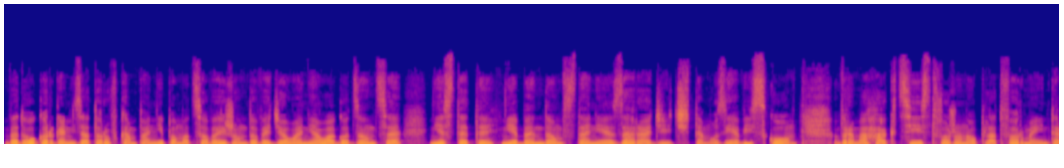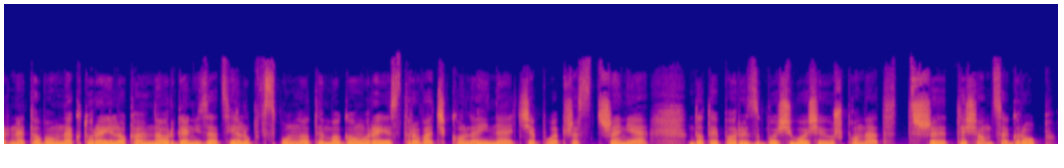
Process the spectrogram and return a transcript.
Według organizatorów kampanii pomocowej rządowe działania łagodzące niestety nie będą w stanie zaradzić temu zjawisku. W ramach akcji stworzono platformę internetową, na której lokalne organizacje lub wspólnoty mogą rejestrować kolejne ciepłe przestrzenie. Do tej pory zgłosiło się już ponad 3 tysiące grup.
